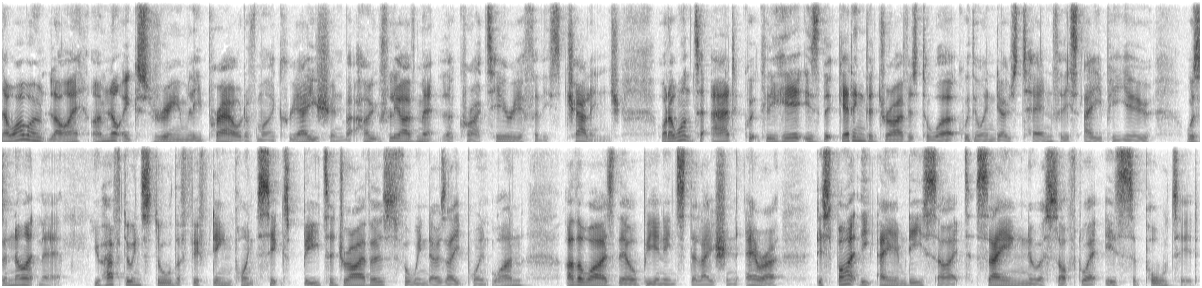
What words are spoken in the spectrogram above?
Now, I won't lie, I'm not extremely proud of my creation, but hopefully I've met the criteria for this challenge. What I want to add quickly here is that getting the drivers to work with Windows 10 for this APU was a nightmare. You have to install the 15.6 beta drivers for Windows 8.1, otherwise there'll be an installation error, despite the AMD site saying newer software is supported.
